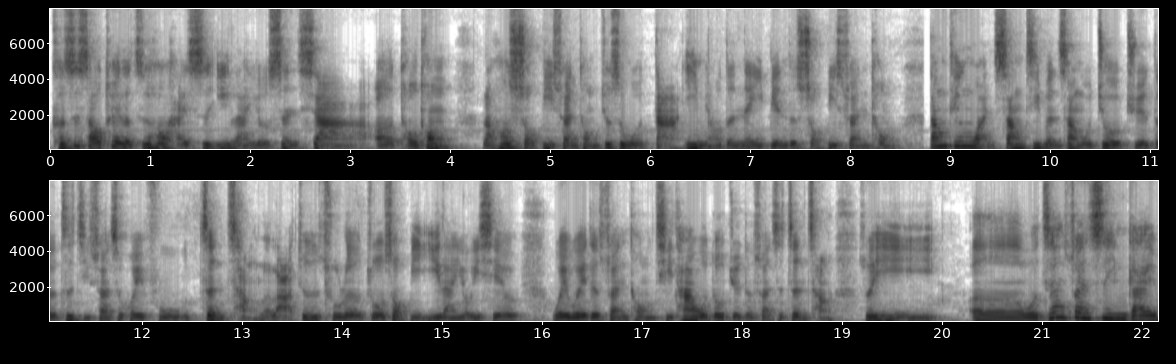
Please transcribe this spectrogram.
可是烧退了之后，还是依然有剩下呃头痛，然后手臂酸痛，就是我打疫苗的那一边的手臂酸痛。当天晚上基本上我就觉得自己算是恢复正常了啦，就是除了左手臂依然有一些微微的酸痛，其他我都觉得算是正常。所以呃，我这样算是应该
